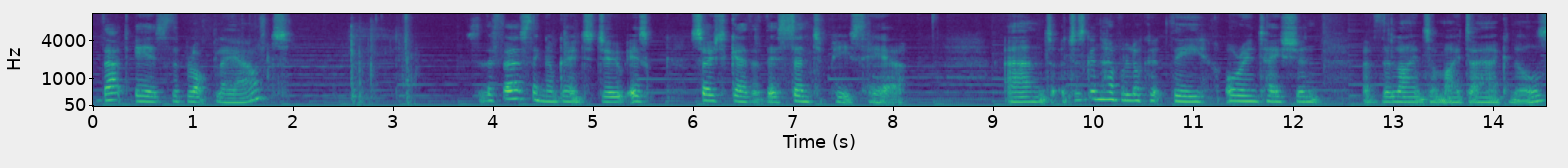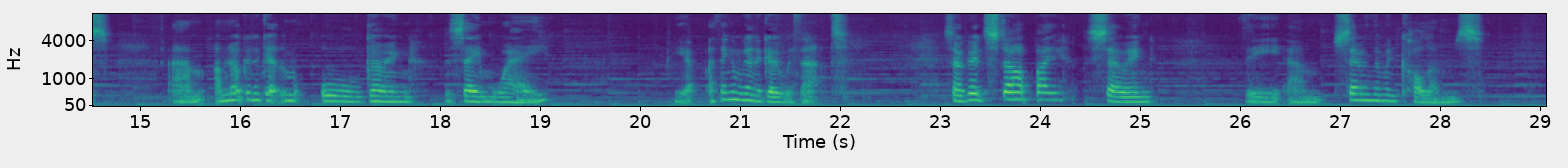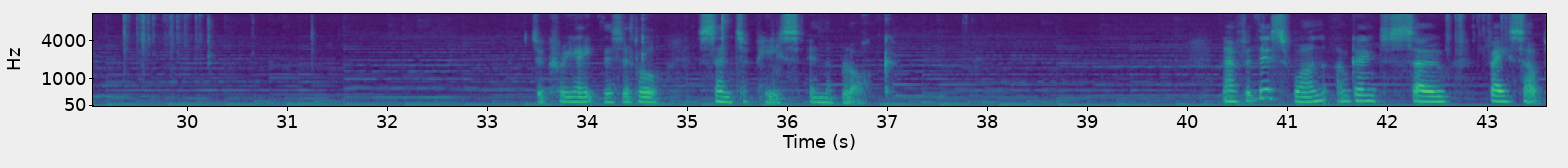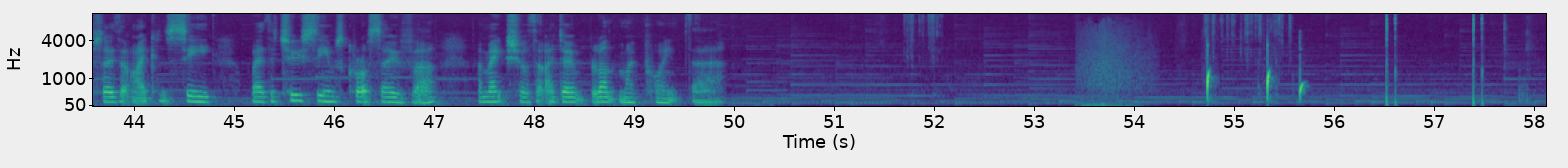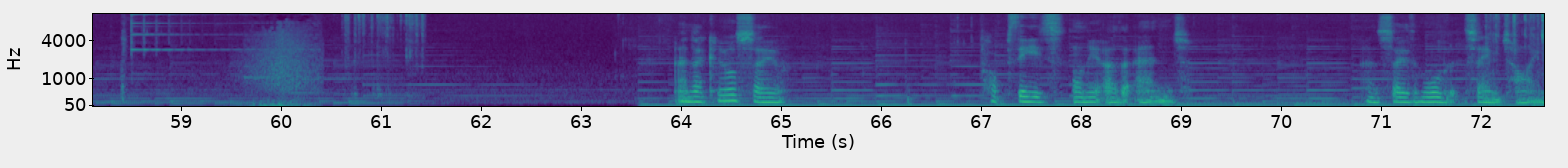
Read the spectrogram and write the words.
that is the block layout. So the first thing I'm going to do is sew together this centerpiece here. And I'm just going to have a look at the orientation of the lines on my diagonals. Um, I'm not going to get them all going the same way Yep, I think I'm going to go with that. So I'm going to start by sewing the um, sewing them in columns. to create this little centerpiece in the block. Now for this one, I'm going to sew face up so that I can see where the two seams cross over and make sure that I don't blunt my point there. and I can also pop these on the other end and sew them all at the same time.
